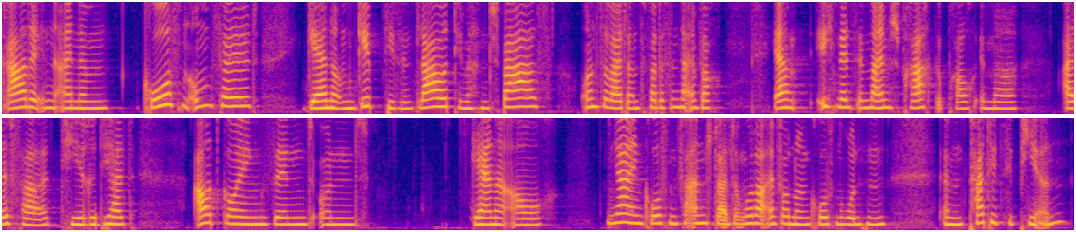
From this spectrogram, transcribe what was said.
gerade in einem großen Umfeld gerne umgibt. Die sind laut, die machen Spaß und so weiter und so fort. Das sind einfach, ja, ich nenne es in meinem Sprachgebrauch immer Alpha-Tiere, die halt outgoing sind und gerne auch ja in großen Veranstaltungen oder einfach nur in großen Runden ähm, partizipieren.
